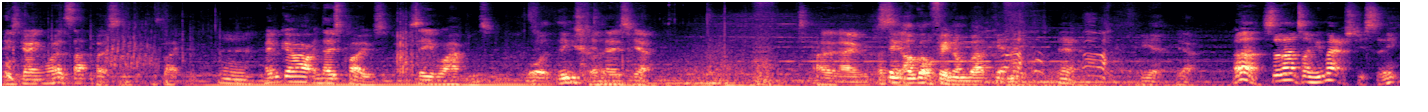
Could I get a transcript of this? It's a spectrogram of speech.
He's going. Where's that person? It's like Yeah. maybe go out in those clothes. See what happens. What, these clothes? In clothes? those, yeah. I don't know. I think I've got a feeling I'm about to get nicked. Yeah. Yeah. Yeah. Ah, so that time you matched, you see.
